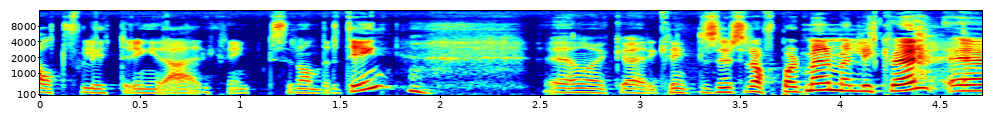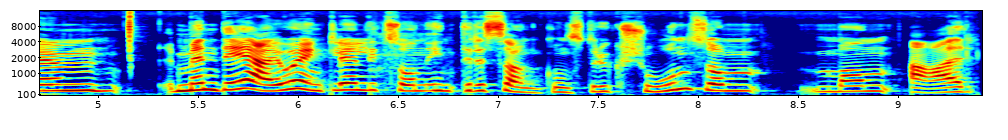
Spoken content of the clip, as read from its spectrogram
Hatefulle ytringer, ærekrenkelser og andre ting. Mm. Nå er ikke ærekrenkelser straffbart mer, men likevel. Um, men det er jo egentlig en litt sånn interessant konstruksjon som man er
